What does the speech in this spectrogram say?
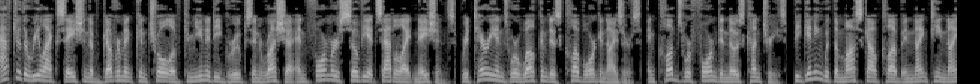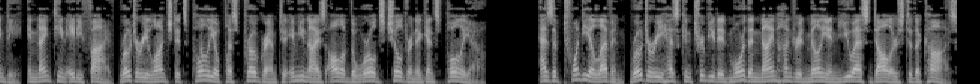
After the relaxation of government control of community groups in Russia and former Soviet satellite nations, Rotarians were welcomed as club organizers, and clubs were formed in those countries, beginning with the Moscow Club in 1990. In 1985, Rotary launched its Polio Plus program to immunize all of the world's children against polio. As of 2011, Rotary has contributed more than 900 million US dollars to the cause,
